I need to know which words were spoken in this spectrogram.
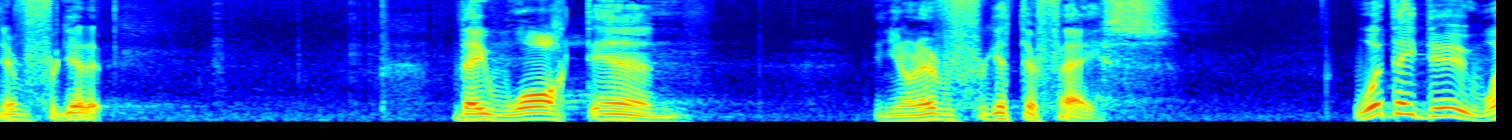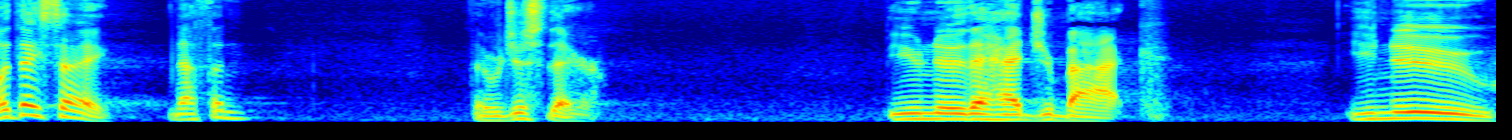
Never forget it. They walked in, and you don't ever forget their face. What'd they do? What'd they say? Nothing. They were just there. You knew they had your back. You knew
